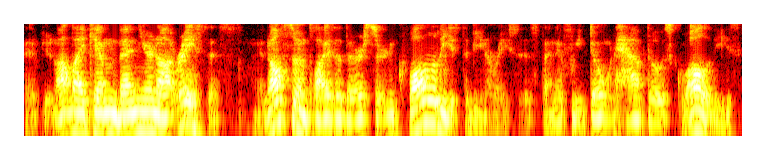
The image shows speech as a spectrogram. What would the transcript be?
If you're not like him, then you're not racist. It also implies that there are certain qualities to being a racist, and if we don't have those qualities,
